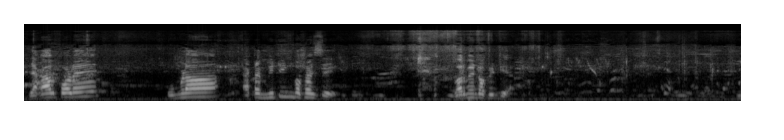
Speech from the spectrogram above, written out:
দেখার পরে তোমরা একটা মিটিং বসাইছে গভর্নমেন্ট অফ ইন্ডিয়া কি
